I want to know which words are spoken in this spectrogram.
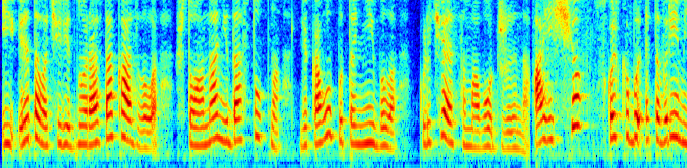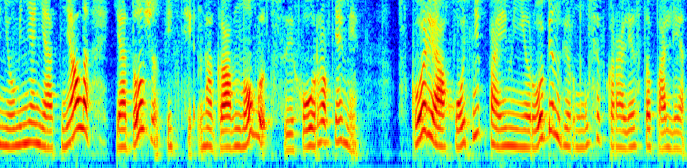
И это в очередной раз доказывало, что она недоступна для кого бы то ни было, включая самого Джина. А еще, сколько бы это времени у меня не отняло, я должен идти нога в ногу с их уровнями. Вскоре охотник по имени Робин вернулся в королевство Палет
